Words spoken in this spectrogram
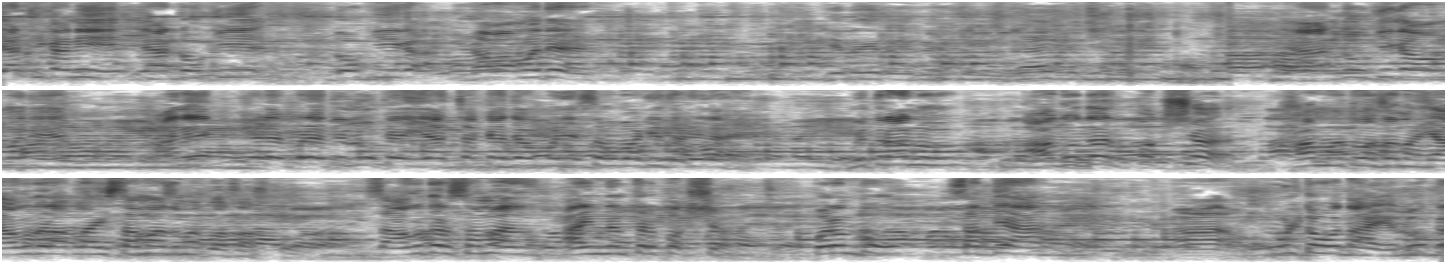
या ठिकाणी या डोकी डोकी गा- गावामध्ये या डोकी गावामध्ये अनेक खेड्यापड्यातील लोक या चक्काजाममध्ये सहभागी झालेले आहेत. मित्रांनो अगोदर पक्ष हा महत्त्वाचा नाही. अगोदर आपला ही समाज महत्त्वाचा असतो. अगोदर समाज आणि नंतर पक्ष. परंतु सध्या उलट होत आहे. लोक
